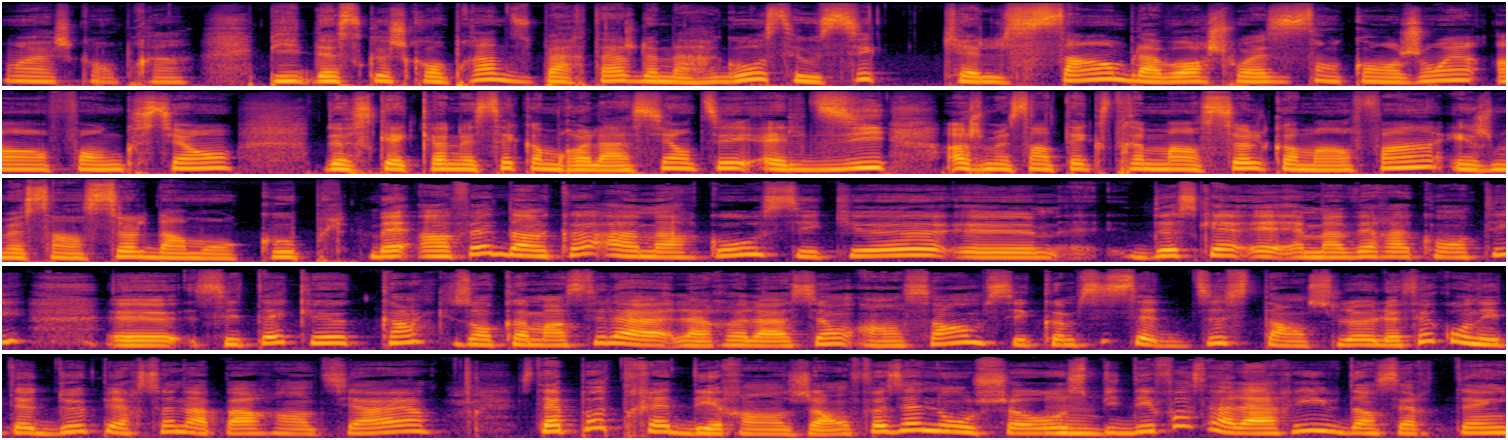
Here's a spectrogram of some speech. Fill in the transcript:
Oui, je comprends. Puis de ce que je comprends du partage de Margot, c'est aussi qu'elle semble avoir choisi son conjoint en fonction de ce qu'elle connaissait comme relation. Tu sais, elle dit Ah, je me sentais extrêmement seule comme enfant et je me sens seule dans mon couple. Ben en fait dans le cas à Margot, c'est que euh, de ce qu'elle elle m'avait raconté, euh, c'était que quand ils ont commencé la, la relation ensemble, c'est comme si cette distance-là, le fait qu'on était deux personnes à part entière, c'était pas très dérangeant. On faisait nos choses, Mm. puis des fois ça arrive dans certains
